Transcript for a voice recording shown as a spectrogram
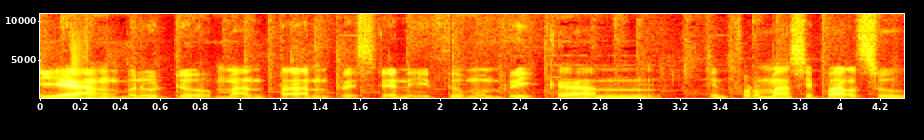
yang menuduh mantan presiden itu memberikan informasi palsu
